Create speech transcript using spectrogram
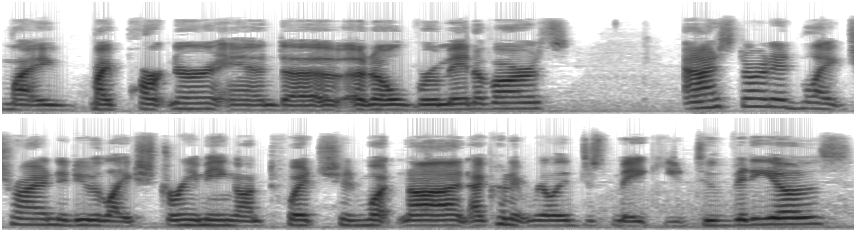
my my partner and uh, an old roommate of ours, and I started like trying to do like streaming on Twitch and whatnot. I couldn't really just make YouTube videos,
